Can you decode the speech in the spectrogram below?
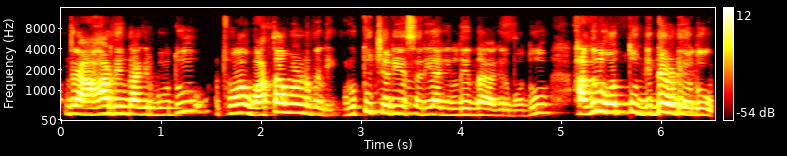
ಅಂದ್ರೆ ಆಹಾರದಿಂದ ಆಗಿರ್ಬೋದು ಅಥವಾ ವಾತಾವರಣದಲ್ಲಿ ಋತುಚರ್ಯೆ ಸರಿಯಾಗಿ ಇಲ್ಲದೆ ಇದ್ದಾಗ ಆಗಿರ್ಬೋದು, ಹಗಲು ಹೊತ್ತು ನಿದ್ದೆ ಹೊಡೆಯೋದು.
